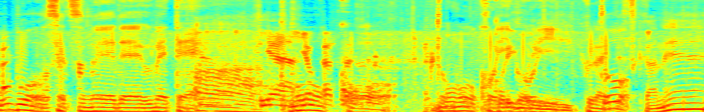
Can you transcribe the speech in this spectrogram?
ほぼ説明で埋めていやーよもうこかったもうコリゴリくらいとですかね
